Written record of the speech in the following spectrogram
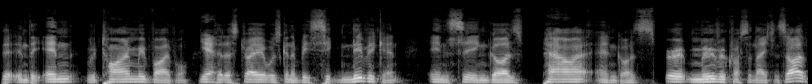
that in the end time revival, Yeah. that Australia was going to be significant in seeing God's power and God's spirit move across the nation. So I,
